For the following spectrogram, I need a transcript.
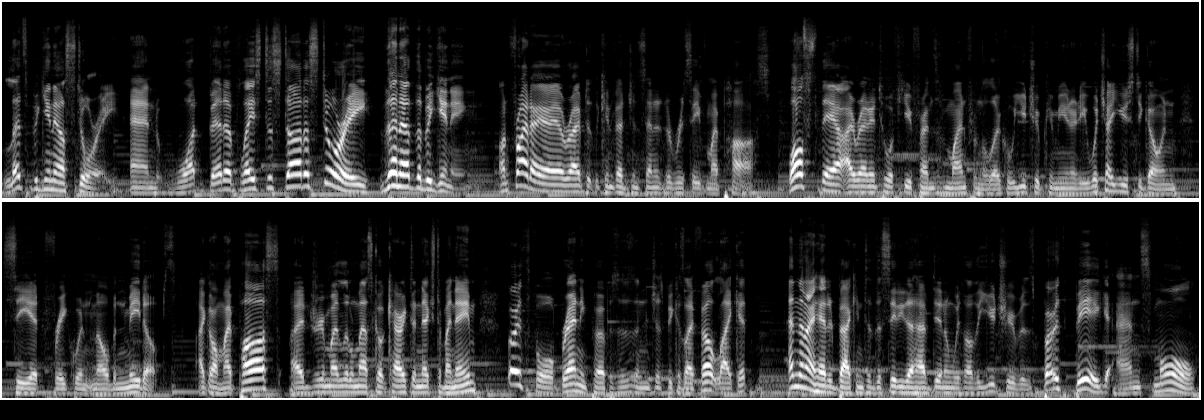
let's begin our story. And what better place to start a story than at the beginning? On Friday, I arrived at the convention center to receive my pass. Whilst there, I ran into a few friends of mine from the local YouTube community, which I used to go and see at frequent Melbourne meetups. I got my pass, I drew my little mascot character next to my name, both for branding purposes and just because I felt like it, and then I headed back into the city to have dinner with other YouTubers, both big and small.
